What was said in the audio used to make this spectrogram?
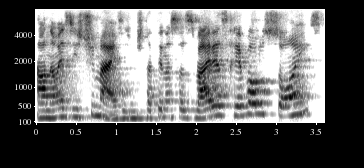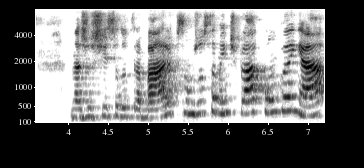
ela não existe mais. A gente está tendo essas várias revoluções na Justiça do Trabalho que são justamente para acompanhar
